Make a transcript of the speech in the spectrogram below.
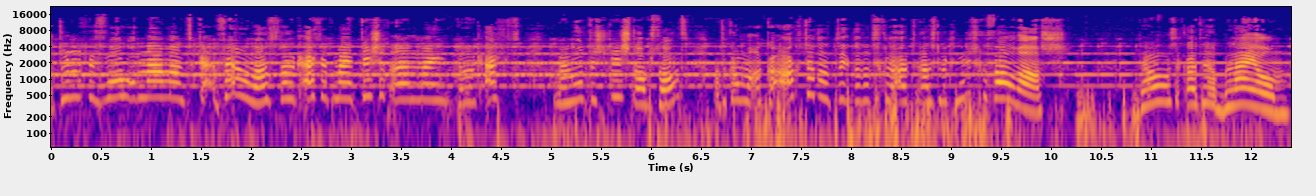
Toen ik de volgende aan het filmen was, dat ik echt met mijn t-shirt en mijn, dat ik echt mijn mond t-shirt op stond. Want toen kwam ik erachter dat, ik, dat het geluid niet het geval was. Daar was ik uit heel blij om.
